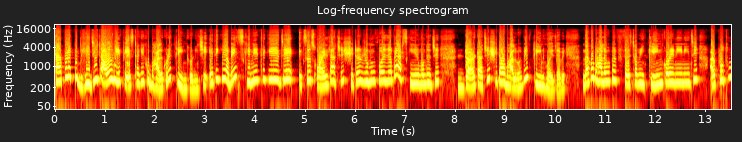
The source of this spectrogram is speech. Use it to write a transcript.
তারপর একটা ভিজি টাওয়াল দিয়ে ফেসটাকে খুব ভালো করে ক্লিন করে নিচ্ছি। এতে কি হবে? স্কিনের থেকে যে এক্সেস অয়েলটা আছে, সেটা রিমুভ হয়ে যাবে আর স্কিনের মধ্যে যে ডার্ট আছে, সেটাও ভালোভাবে ক্লিন হয়ে যাবে। দেখো, ভালোভাবে ফেসটা আমি ক্লিন করে নিয়ে নিয়েছি। আর প্রথম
